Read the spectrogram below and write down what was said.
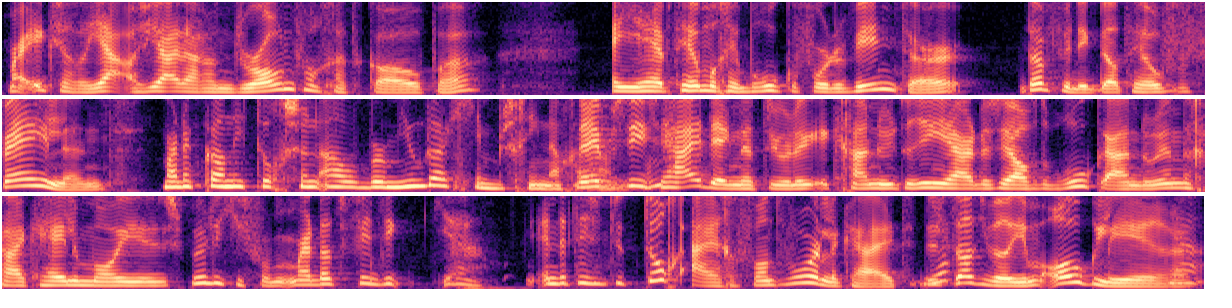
Maar ik zeg dan, ja, als jij daar een drone van gaat kopen... en je hebt helemaal geen broeken voor de winter... dan vind ik dat heel vervelend. Maar dan kan hij toch zijn oude Bermudaatje misschien nog Nee, aan precies. Hij denkt natuurlijk, ik ga nu drie jaar dezelfde broek aandoen... en dan ga ik hele mooie spulletjes voor... Maar dat vind ik, ja... En dat is natuurlijk toch eigen verantwoordelijkheid. Dus Ja. dat wil je hem ook leren. Ja.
